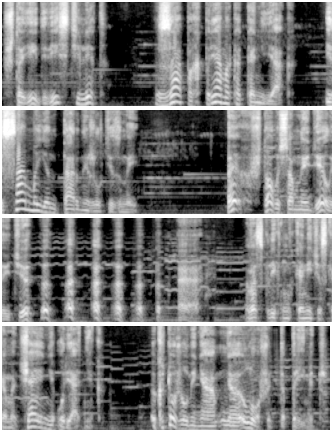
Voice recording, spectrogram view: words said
что ей 200 лет. Запах прямо как коньяк и самой янтарной желтизны. «Эх, что вы со мной делаете?» Воскликнул в комическом отчаянии урядник. «Кто же у меня э, лошадь-то примет?»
